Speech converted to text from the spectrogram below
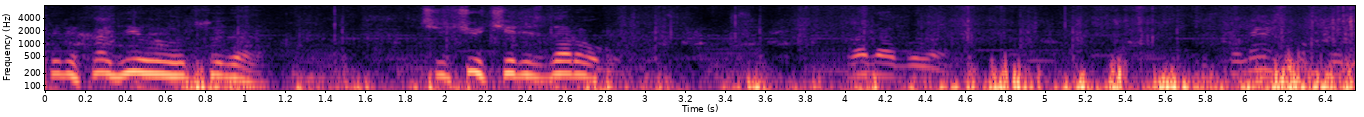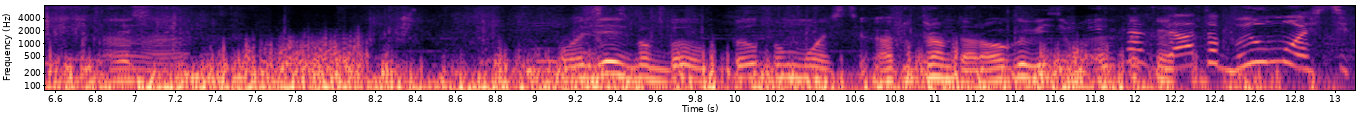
переходила вот сюда, чуть-чуть через дорогу. Вода была. Представляешь, сколько здесь? Ага. Вот здесь бы был, был бы мостик, а тут прям дорогу видим, да, какая-то? Когда-то был мостик.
